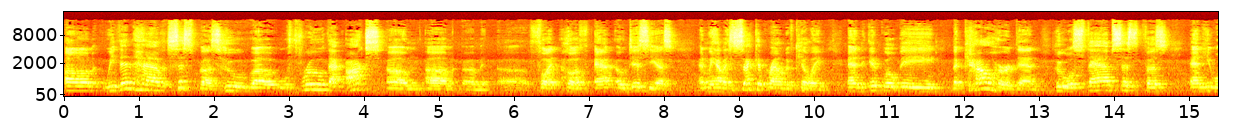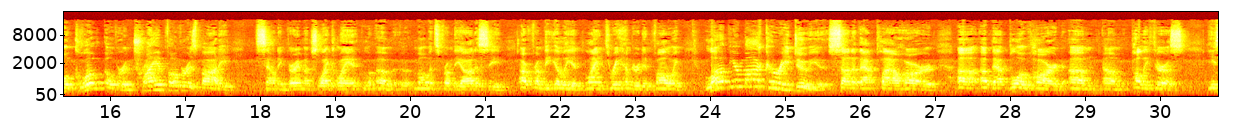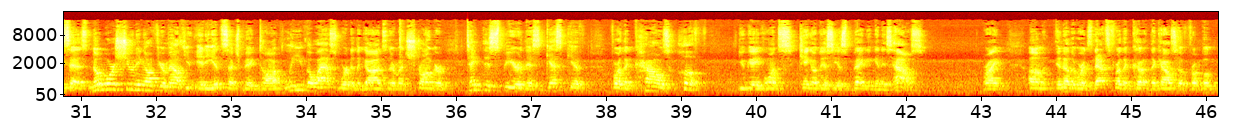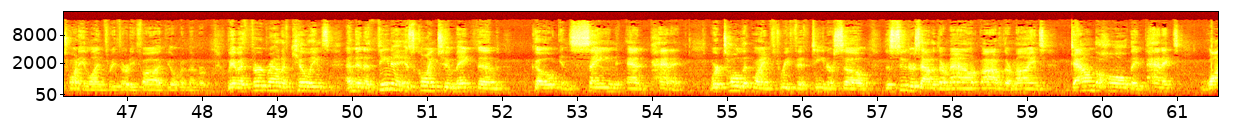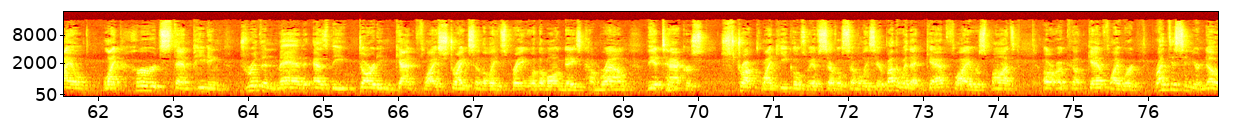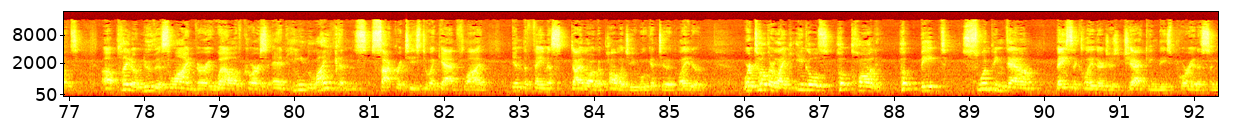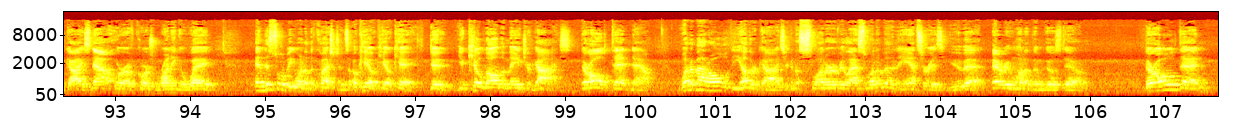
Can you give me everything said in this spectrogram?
Um, we then have Ctesippus, who uh, threw that ox um, um, um, uh, foot hoof at Odysseus, and we have a second round of killing, and it will be the cowherd then who will stab Ctesippus, and he will gloat over and triumph over his body, sounding very much like uh, moments from the Odyssey, or from the Iliad, line 300 and following. Love your mockery, do you, son of that plow hard, uh, of that blowhard, um, um, Polytherses. He says, No more shooting off your mouth, you idiot, such big talk. Leave the last word to the gods, they're much stronger. Take this spear, this guest gift for the cow's hoof you gave once King Odysseus begging in his house. Right? Um, in other words, that's for the, the cow's from book 20, line 335, you'll remember. We have a third round of killings, and then Athena is going to make them go insane and panic. We're told at line 315 or so, the suitors out of their, out of their minds, down the hall they panicked, wild, like herds stampeding, driven mad as the darting gadfly strikes in the late spring when the long days come round. The attackers struck like eagles. We have several similes here. By the way, that gadfly response, or a gadfly word, write this in your notes. Uh, Plato knew this line very well, of course, and he likens Socrates to a gadfly in the famous dialogue Apology. We'll get to it later. We're told they're like eagles, hook-clawed, hook-beaked, swooping down. Basically, they're just jacking these poor innocent guys now who are, of course, running away. And this will be one of the questions. Okay, okay, okay. Dude, you killed all the major guys. They're all dead now. What about all of the other guys? You're going to slaughter every last one of them? And the answer is, you bet. Every one of them goes down. They're all dead,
